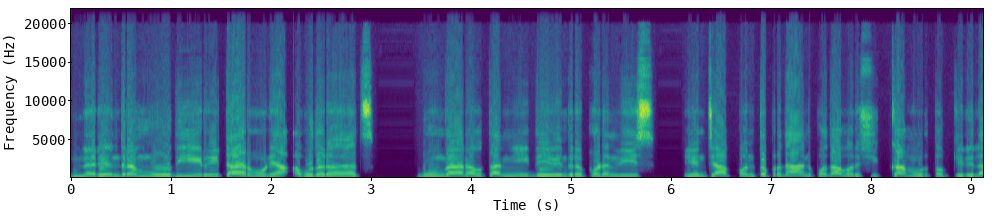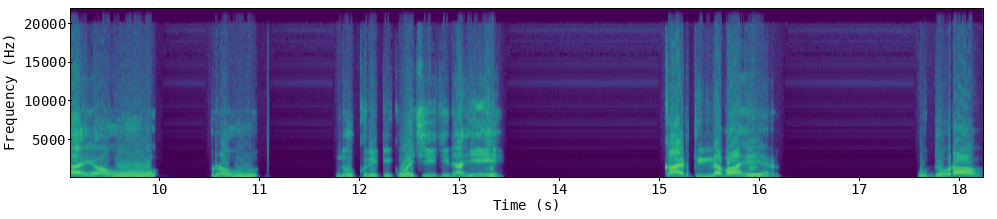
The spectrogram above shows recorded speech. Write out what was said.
नरेंद्र मोदी रिटायर होण्या अगोदरच भोंगा राऊतांनी देवेंद्र फडणवीस यांच्या पंतप्रधान पदावर शिक्कामोर्तब केलेला आहे. अहो राऊत नोकरी टिकवायची की नाही? काढतील ना बाहेर? उद्धवराव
